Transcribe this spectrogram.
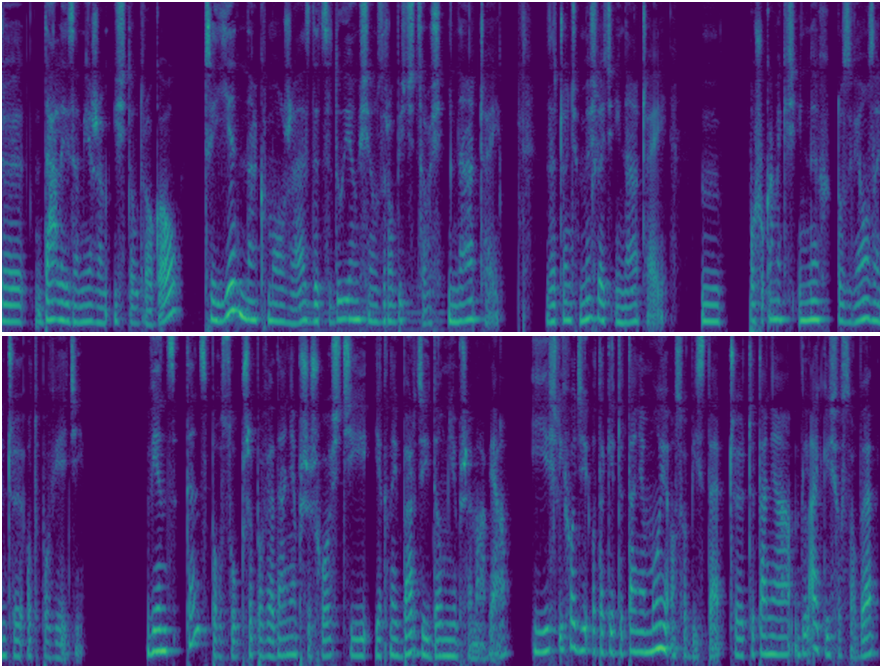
czy dalej zamierzam iść tą drogą, czy jednak może zdecyduję się zrobić coś inaczej, zacząć myśleć inaczej, mm, poszukam jakichś innych rozwiązań czy odpowiedzi. Więc ten sposób przepowiadania przyszłości jak najbardziej do mnie przemawia. I jeśli chodzi o takie czytania moje osobiste, czy czytania dla jakiejś osoby,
